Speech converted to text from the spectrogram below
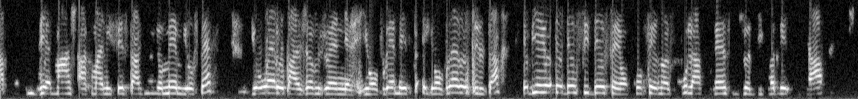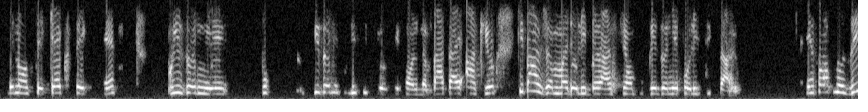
après plusieurs marches avec manifestations, yo même yo fait, yo ouais pas joindre un vrai résultat, et eh bien yo ont décidé faire une conférence pour la presse vendredi dénoncer quelques prisonniers prisonniers politiques qui font une bataille avec eux, qui pas jamais de libération pour prisonniers politiques. Il faut nous dire,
